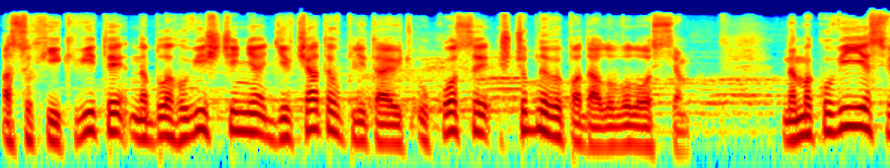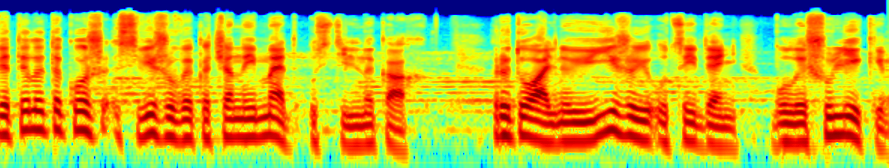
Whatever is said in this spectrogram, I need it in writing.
а сухі квіти на благовіщення дівчата вплітають у коси, щоб не випадало волосся. На Маковії святили також свіжовикачаний мед у стільниках. Ритуальною їжею у цей день були шуліки,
